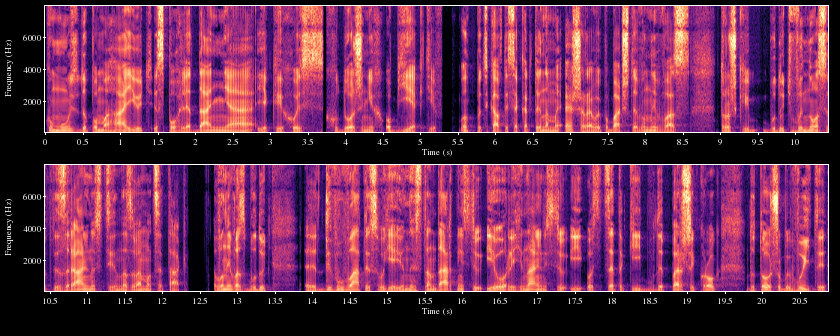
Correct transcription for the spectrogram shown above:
Комусь допомагають споглядання якихось художніх об'єктів. От поцікавтеся картинами Ешера, ви побачите, вони вас трошки будуть виносити з реальності, називаємо це так. Вони вас будуть е, дивувати своєю нестандартністю і оригінальністю. І ось це такий буде перший крок до того, щоб вийти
